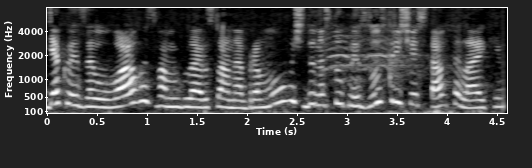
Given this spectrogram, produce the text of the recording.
Дякую за увагу. З вами була Руслана Абрамович. До наступних зустрічей. Ставте лайки.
